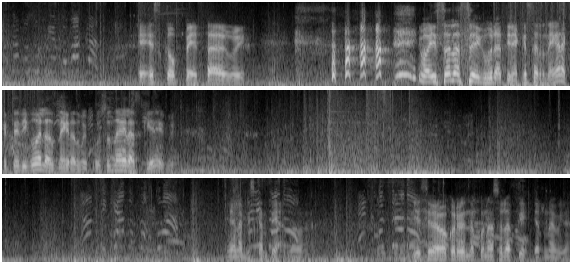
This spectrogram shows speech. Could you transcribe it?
¡Estamos sufriendo vacas! Escopeta, güey. Güey, la segura, tenía que ser negra. ¿Qué te digo de las negras, güey? Pues eso nadie las quiere, güey. Mira la mis campeando. Y ese va corriendo con una sola pierna, mira.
